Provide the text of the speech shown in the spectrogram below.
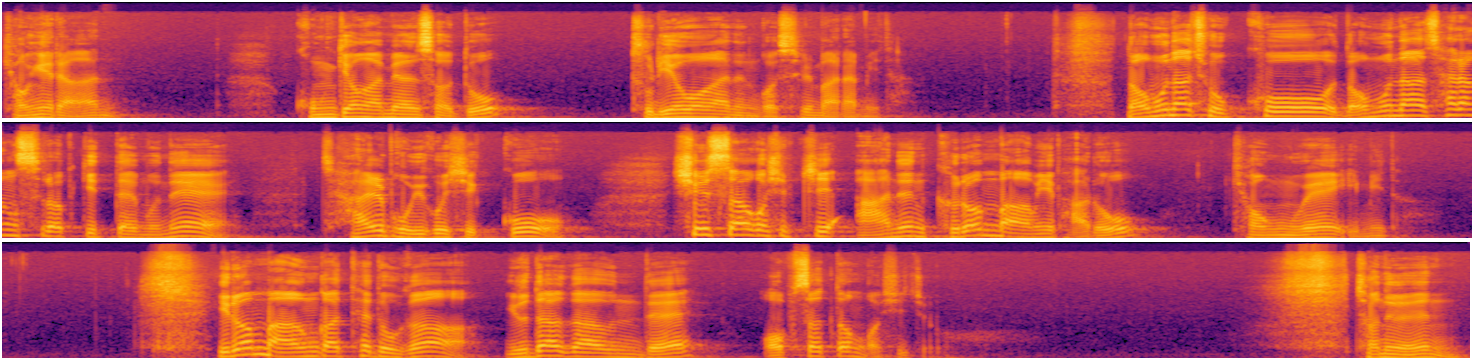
경외란 공경하면서도 두려워하는 것을 말합니다. 너무나 좋고 너무나 사랑스럽기 때문에 잘 보이고 싶고 실수하고 싶지 않은 그런 마음이 바로 경외입니다. 이런 마음과 태도가 유다 가운데 없었던 것이죠. 저는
